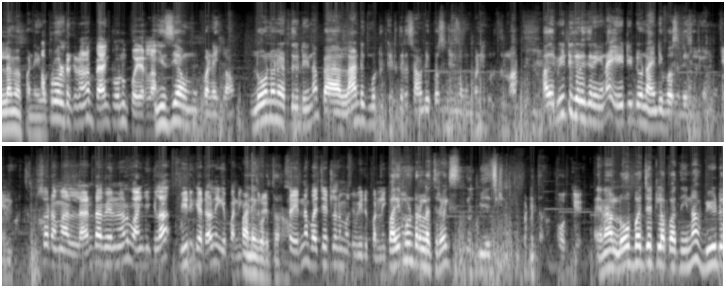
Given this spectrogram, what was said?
எல்லாமே பண்ணிடுவோம். அப்ரூவல் இருக்கிறனால பேங்க் லோனும் போயிடலாம். ஈஸியாக மூவ் பண்ணிக்கலாம். லோனுன்னு எடுத்துக்கிட்டிங்கன்னா லேண்டுக்கு மட்டும் கிட்டத்தட்ட செவன்ட்டி பர்சன்டேஜ் நம்ம பண்ணி கொடுத்துடலாம். அது வீட்டுக்கு எடுக்கிறீங்கன்னா எயிட்டி டு நைன்ட்டி பர்சன்டேஜ் வரைக்கும் பண்ணி ஸோ நம்ம லேண்டா வேணும்னாலும் வாங்கிக்கலாம். வீடு கேட்டாலும் நீங்க பண்ணி பண்ணி கொடுத்துறோம் என்ன பட்ஜெட்ல நமக்கு வீடு பண்ணிக்கலாம் பதிமூன்றரை லட்ச ரூபாய்க்கு சிங்கிள் பிஹெச்கே பண்ணி தரோம் ஓகே ஏன்னா லோ பட்ஜெட்டில் பார்த்தீங்கன்னா வீடு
